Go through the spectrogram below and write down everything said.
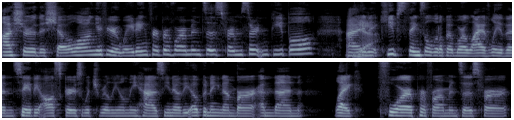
usher the show along if you're waiting for performances from certain people. Uh, And it keeps things a little bit more lively than, say, the Oscars, which really only has, you know, the opening number and then like four performances for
